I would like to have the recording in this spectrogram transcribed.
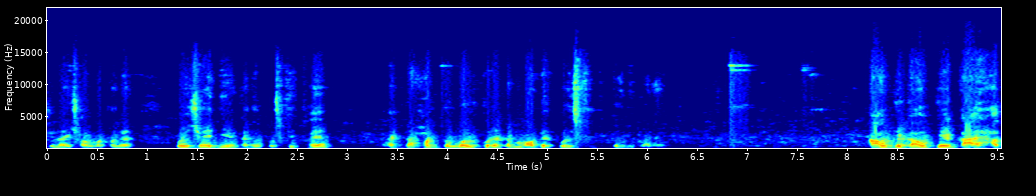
জুলাই সংগঠনের পরিচয় দিয়ে এখানে উপস্থিত হয়ে একটা হট্টগোল করে একটা মবের পরিস্থিতি তৈরি করে। কাউকে কাউকে গায়ে হাত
